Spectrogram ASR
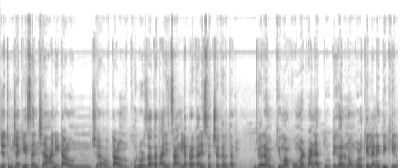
जे तुमच्या केसांच्या आणि टाळूंच्या टाळून खोलवर जातात आणि चांगल्या प्रकारे स्वच्छ करतात. गरम किंवा कोमट पाण्यात तुरटी घालून आंघोळ केल्याने देखील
